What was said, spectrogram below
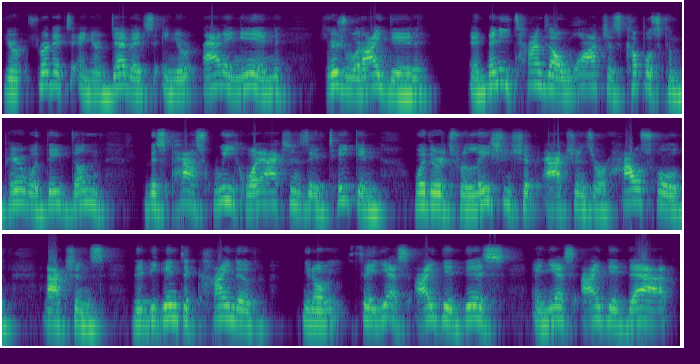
your credits and your debits, and you're adding in, here's what I did. And many times I'll watch as couples compare what they've done this past week, what actions they've taken, whether it's relationship actions or household actions, they begin to kind of, you know, say, yes, I did this, and yes, I did that.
